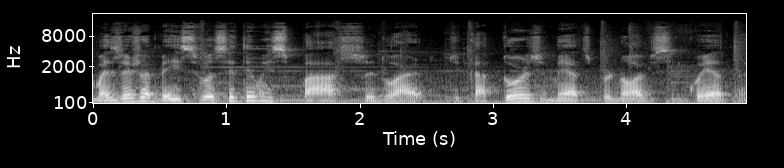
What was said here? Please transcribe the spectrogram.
Mas veja bem, se você tem um espaço, Eduardo, de 14 metros por 9,50,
